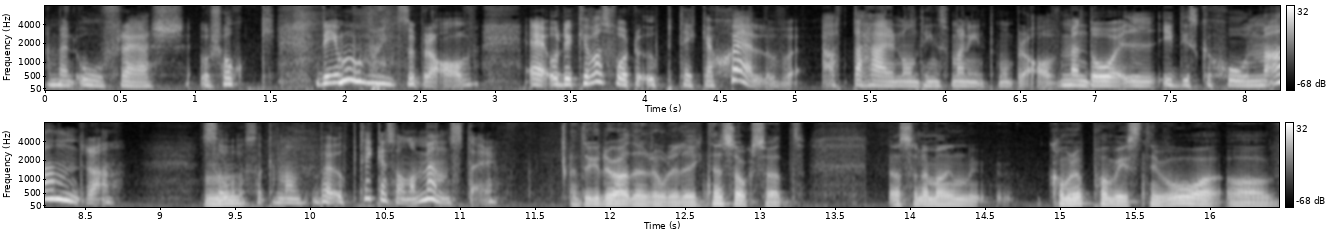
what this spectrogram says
men ofräsch och tjock. Det mår man inte så bra av. Eh, och det kan vara svårt att upptäcka själv att det här är någonting som man inte mår bra av. Men då i, i diskussion med andra så, mm. så kan man börja upptäcka sådana mönster. Jag tycker du hade en rolig liknelse också. att alltså När man kommer upp på en viss nivå av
